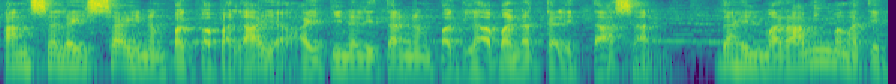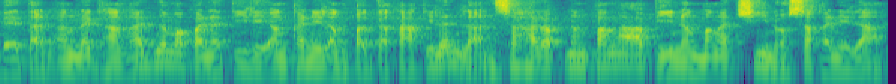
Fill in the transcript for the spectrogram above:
Ang salaysay ng pagpapalaya ay pinalitan ng paglaban at kaligtasan dahil maraming mga Tibetan ang naghangad na mapanatili ang kanilang pagkakakilanlan sa harap ng pang-aapi ng mga Chino sa kanila.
